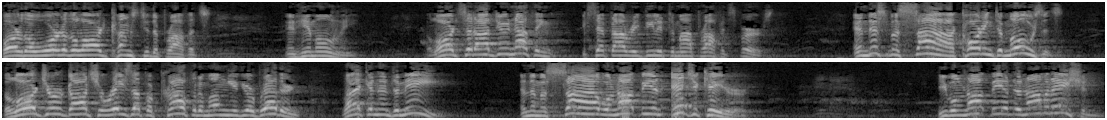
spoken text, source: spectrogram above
for the word of the Lord comes to the prophets, and Him only. The Lord said, I'll do nothing except I'll reveal it to my prophets first. And this Messiah, according to Moses, the Lord your God shall raise up a prophet among you of your brethren, likened unto me. And the Messiah will not be an educator. He will not be a denomination.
